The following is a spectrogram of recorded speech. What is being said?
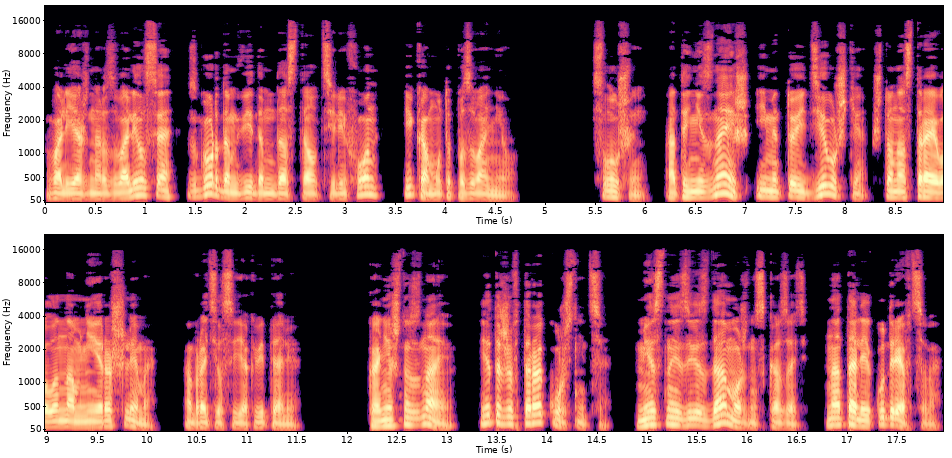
Вальяжно развалился, с гордым видом достал телефон и кому-то позвонил. Слушай, а ты не знаешь имя той девушки, что настраивала нам нейрошлемы? обратился я к Виталию. Конечно, знаю. Это же второкурсница, местная звезда, можно сказать, Наталья Кудрявцева.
